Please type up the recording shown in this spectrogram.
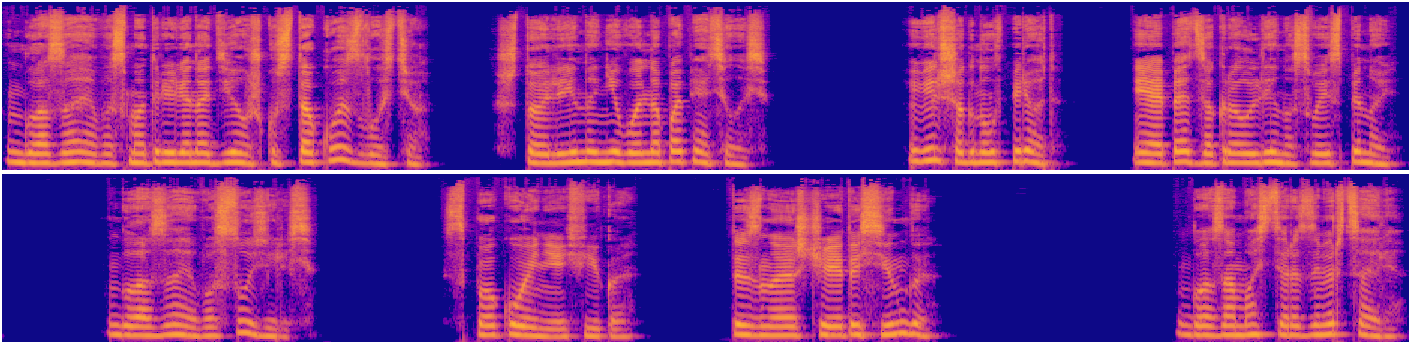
Глаза его смотрели на девушку с такой злостью, что Лина невольно попятилась. Виль шагнул вперед и опять закрыл Лину своей спиной. Глаза его сузились. «Спокойнее, Фика. Ты знаешь, чья это Синга?» Глаза мастера замерцали.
